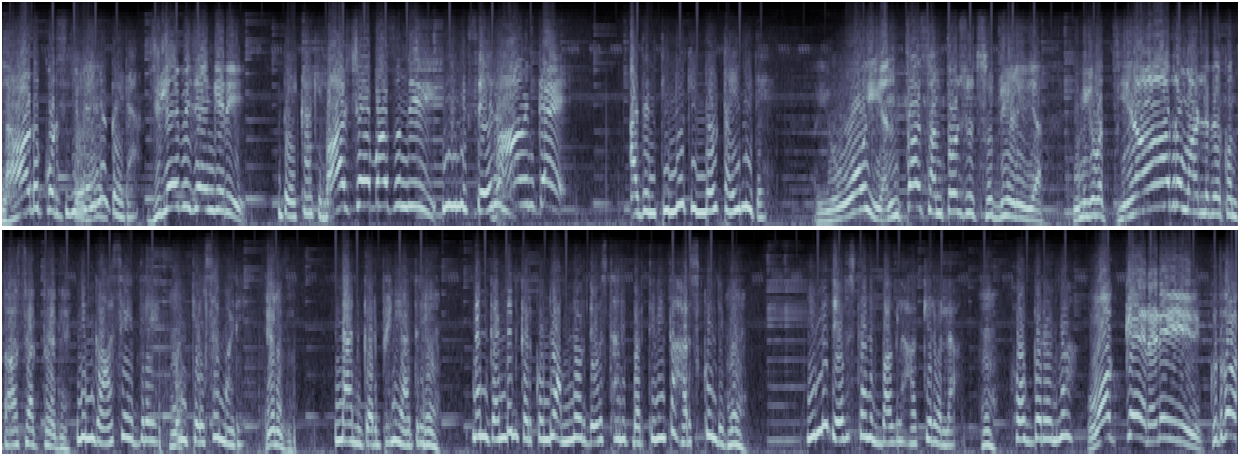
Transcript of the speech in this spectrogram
ಲಾಡು ಕೊಡ್ಸ್ತೀನಿ. ಏನು ಬೇಡ. ಜಿಲೇಬಿ ಜಂಗೀರಿ ಬೇಕಾಗಿಲ್ಲ. ಬಾದ್ಶಾ ಬಾಸುಂದಿ. ನಿನಗೆ ಸೇರ ಮಾವಿನಕಾಯಿ. ಅದನ್ನ ತಿನ್ನೋಕಿನ್ನೋ ಟೈಮ್ ಇದೆ. ಅಯ್ಯೋ ಎಂತ ಸಂತೋಷದ ಸುದ್ದಿ ಹೇಳಿದ್ಯಾ? ನಿಮಗೆ ಇವತ್ತು ಏನಾದ್ರೂ ಮಾಡ್ಲೇಬೇಕು ಅಂತ ಆಸೆ ಆಗ್ತಾ ಇದೆ. ನಿಮ್ಗೆ ಆಸೆ ಇದ್ರೆ ಒಂದ್ ಕೆಲಸ ಮಾಡಿ. ಏನದು? ನಾನು ಗರ್ಭಿಣಿ ಆದ್ರೆ ಹ್ಮ್. ನನ್ ಗಂಡನ್ ಕರ್ಕೊಂಡು ಅಮ್ಮನವ್ರ ದೇವಸ್ಥಾನಕ್ಕೆ ಬರ್ತೀನಿ ಅಂತ ಹರ್ಸ್ಕೊಂಡಿದ್ದೆ. ಹ್ಮ್. ಇನ್ನು ದೇವಸ್ಥಾನದ ಬಾಗಿಲು ಹಾಕಿರೋಲ್ಲ? ಹ್ಮ್. ಹೋಗ್ ಬರೋಣವಾ? ಓಕೆ ರೆಡಿ ಕುತ್ಕೋ.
